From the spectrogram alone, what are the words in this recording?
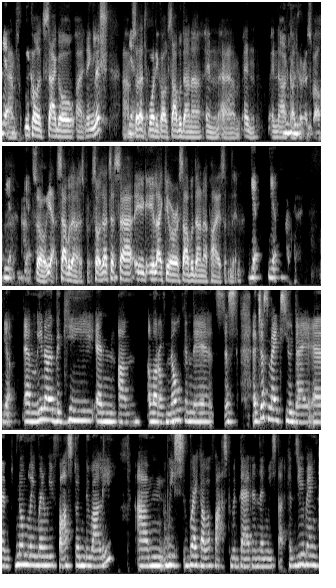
yeah, um, so we call it sago uh, in english um, Yeah. so that's what you call sabudana in um, in in our Mhm. culture as well yeah, yeah. so yeah sabudana is so that's a sa- you, you like your sabudana payasam then Yeah, yeah, yeah. And you know the ghee and um a lot of milk in there. It's just it just makes your day. And normally when we fast on Diwali, um, we break our fast with that, and then we start consuming.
